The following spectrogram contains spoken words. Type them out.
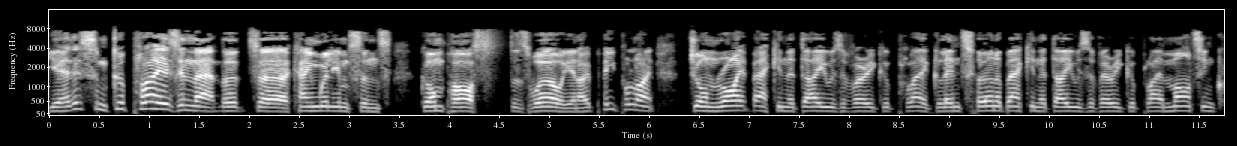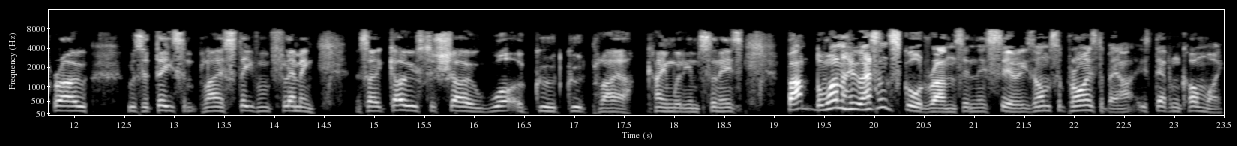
Yeah, there's some good players in that that uh, Kane Williamson's gone past as well. You know, people like John Wright back in the day was a very good player. Glenn Turner back in the day was a very good player. Martin Crowe was a decent player. Stephen Fleming. So it goes to show what a good, good player Kane Williamson is. But the one who hasn't scored runs in this series, I'm surprised about, is Devon Conway.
